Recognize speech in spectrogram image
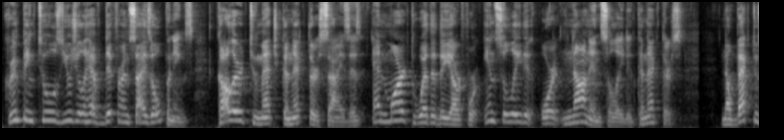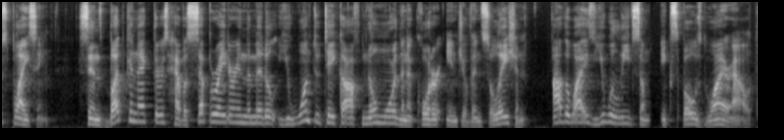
Crimping tools usually have different size openings, colored to match connector sizes and marked whether they are for insulated or non-insulated connectors. Now back to splicing. Since butt connectors have a separator in the middle, you want to take off no more than a quarter inch of insulation, otherwise you will leave some exposed wire out.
